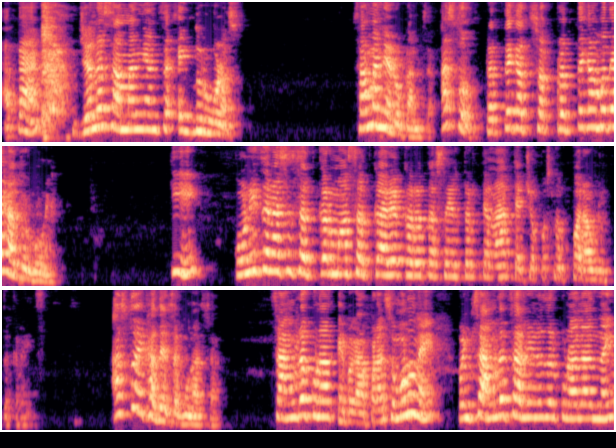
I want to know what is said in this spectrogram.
आता जनसामान्यांचा एक दुर्गुण असतो. सामान्य लोकांचा. असतो. प्रत्येकात स- प्रत्येकामध्ये हा दुर्गुण आहे. की कोणी जर असं सत्कर्म सत्कार्य करत असेल तर त्यांना त्याच्यापासून परावृत्त करायचं. असतो एखाद्याचा गुणाचा. चांगलं कुणा हे बघा आपण असं म्हणू नये पण चांगलं चाललेलं जर कुणाला नाही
